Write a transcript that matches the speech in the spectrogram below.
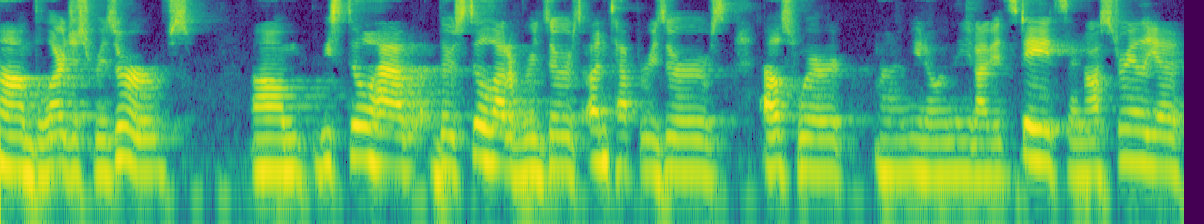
um, the largest reserves um, we still have there's still a lot of reserves untapped reserves elsewhere uh, you know in the united states and australia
